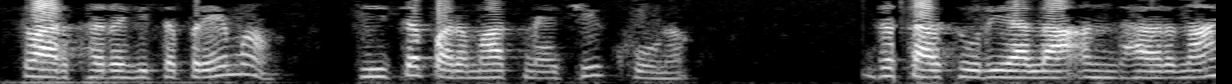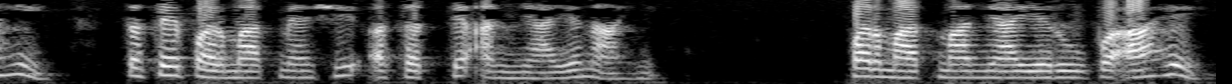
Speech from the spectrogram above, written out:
स्वार्थरहित प्रेम हीच परमात्म्याची खूण. जसा सूर्याला अंधार नाही तसे परमात्म्याशी असत्य अन्याय नाही. परमात्मा न्यायरूप आहे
